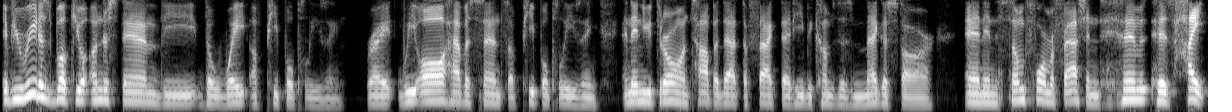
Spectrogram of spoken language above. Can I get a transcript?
if you read his book, you'll understand the the weight of people pleasing. Right? We all have a sense of people pleasing, and then you throw on top of that the fact that he becomes this megastar, and in some form or fashion, him his height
